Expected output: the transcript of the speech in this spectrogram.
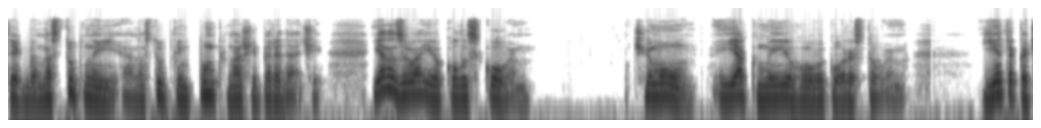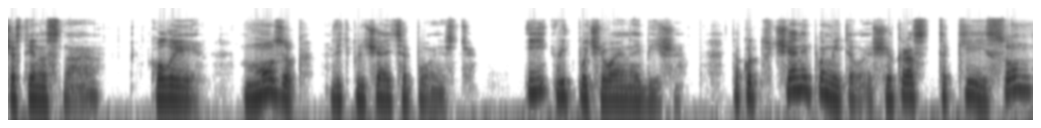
якби наступний, е, наступний пункт нашій передачі. Я називаю його колисковим. Чому і як ми його використовуємо? Є така частина сна, коли мозок відключається повністю і відпочиває найбільше. Так от вчені помітили, що якраз такий сон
